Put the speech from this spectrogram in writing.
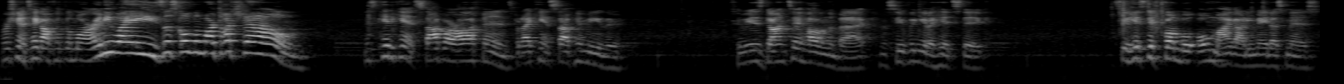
We're just going to take off with Lamar anyways. Let's go, Lamar. Touchdown. This kid can't stop our offense, but I can't stop him either. So he has Dante Hall in the back. Let's see if we can get a hit stick. Let's get a hit stick fumble. Oh my god, he made us miss.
